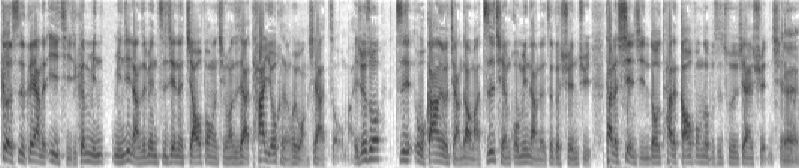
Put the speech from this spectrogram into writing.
各式各样的议题跟民民进党这边之间的交锋的情况之下，他有可能会往下走嘛。也就是说，之我刚刚有讲到嘛，之前国民党的这个选举，它的现行都它的高峰都不是出现在选前，对，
